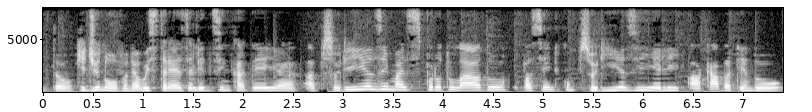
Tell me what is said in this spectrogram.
Então, que de novo, né, o estresse ele desencadeia a psoríase, mas por outro lado, o paciente com psoríase, ele acaba tendo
